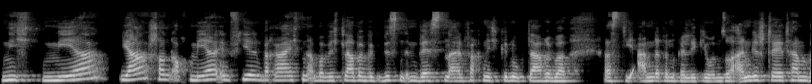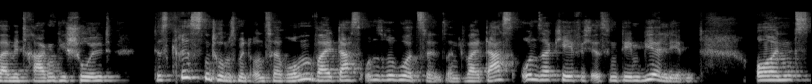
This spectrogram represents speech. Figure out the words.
Nicht mehr, ja, schon auch mehr in vielen Bereichen, aber ich glaube, wir wissen im Westen einfach nicht genug darüber, was die anderen Religionen so angestellt haben, weil wir tragen die Schuld des Christentums mit uns herum, weil das unsere Wurzeln sind, weil das unser Käfig ist, in dem wir leben. Und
